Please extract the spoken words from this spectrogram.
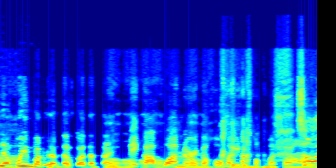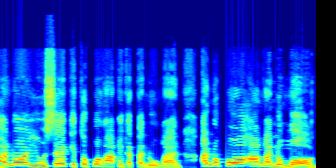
Yun po yung pakiramdam ko at that time. Oo. May kapwa nerd oo. ako, mahilig magbasa. So ano, Yusek, ito po ang aking katanungan. Ano po ang ano mo,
